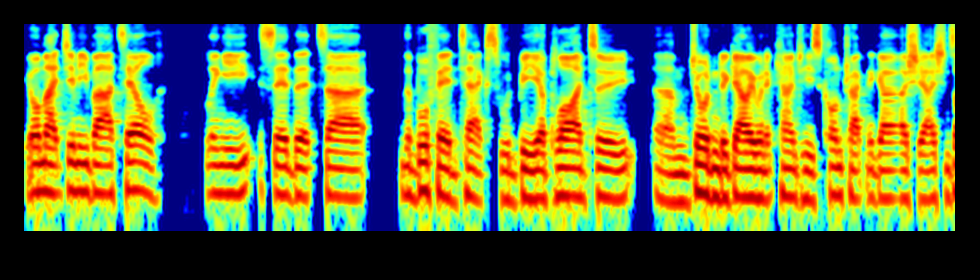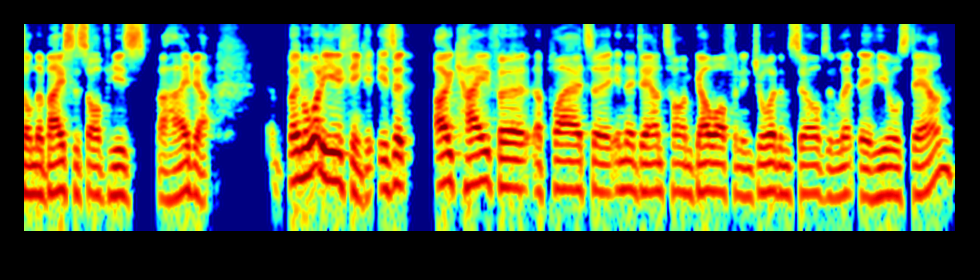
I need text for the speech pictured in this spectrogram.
your mate Jimmy Bartel, Lingy, said that uh, the buffhead tax would be applied to um, Jordan De Goey when it came to his contract negotiations on the basis of his behaviour. But what do you think? Is it okay for a player to, in their downtime, go off and enjoy themselves and let their heels down?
